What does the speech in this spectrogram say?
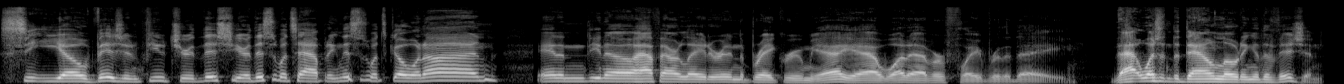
CEO, vision, future, this year, this is what's happening, this is what's going on. And, you know, half hour later in the break room, yeah, yeah, whatever, flavor of the day. That wasn't the downloading of the vision.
